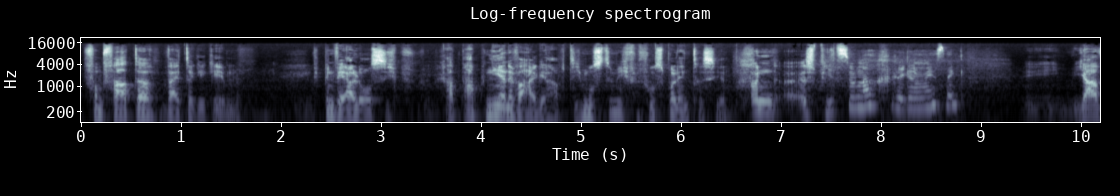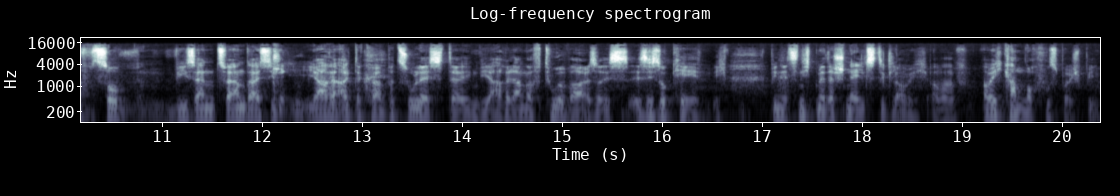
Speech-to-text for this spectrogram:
vom Vater weitergegeben. Ich bin wehrlos. Ich habe hab nie eine Wahl gehabt. Ich musste mich für Fußball interessieren. Und äh, spielst du noch regelmäßig? Ja, so wie sein 32 Kicken. Jahre alter Körper zulässt, der irgendwie jahrelang auf Tour war. Also es, es ist okay. Ich bin jetzt nicht mehr der Schnellste, glaube ich, aber, aber ich kann noch Fußball spielen.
